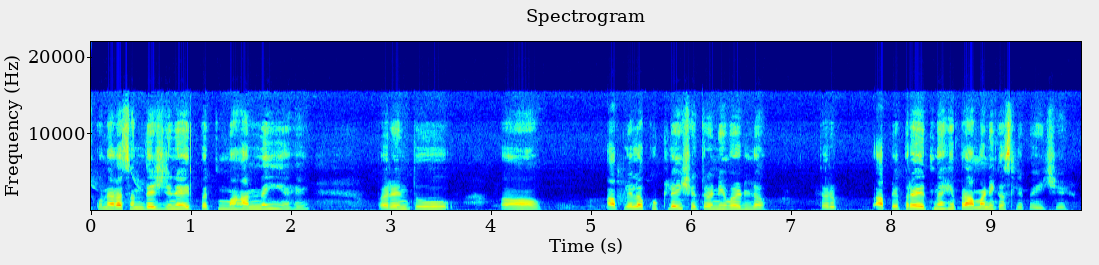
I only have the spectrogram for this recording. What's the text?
कुणाला संदेश देण्या इतपत महान नाही आहे. परंतु आपल्याला कुठलंही क्षेत्र निवडलं तर आपले प्रयत्न हे प्रामाणिक असले पाहिजे.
